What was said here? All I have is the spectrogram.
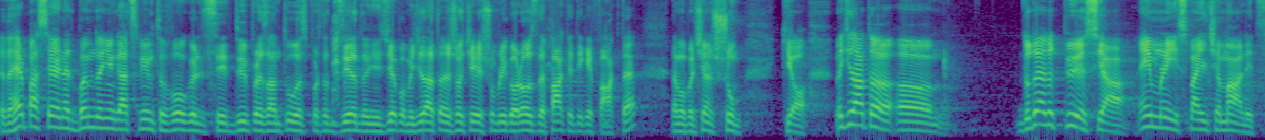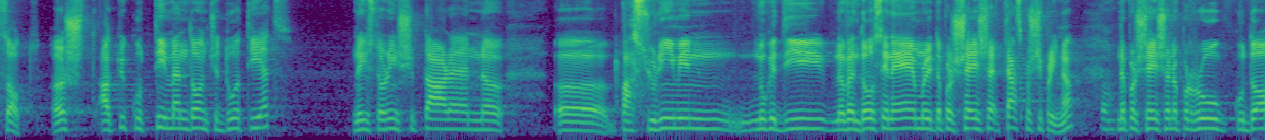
Dhe herë pas here ne të bëjmë ndonjë ngacmim të vogël si dy prezantues për të nxjerrë ndonjë gjë, por megjithatë e shoh që je shumë rigoroz dhe faktet i ke fakte dhe më pëlqen shumë kjo. Megjithatë, do doja të të pyesja, emri i Ismail Qemalit sot është aty ku ti mendon që duhet të jetë? në historinë shqiptare, në pasqyrimin, nuk e di, në vendosjen e emrit nëpër sheshe, flas për Shqipërinë, ë, po. nëpër sheshe, nëpër rrugë, kudo,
